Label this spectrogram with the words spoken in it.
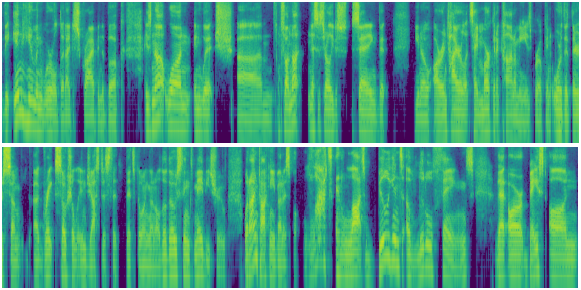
the inhuman world that i describe in the book is not one in which um, so i'm not necessarily just saying that you know our entire let's say market economy is broken or that there's some uh, great social injustice that that's going on although those things may be true. What i'm talking about is lots and lots billions of little things that are based on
